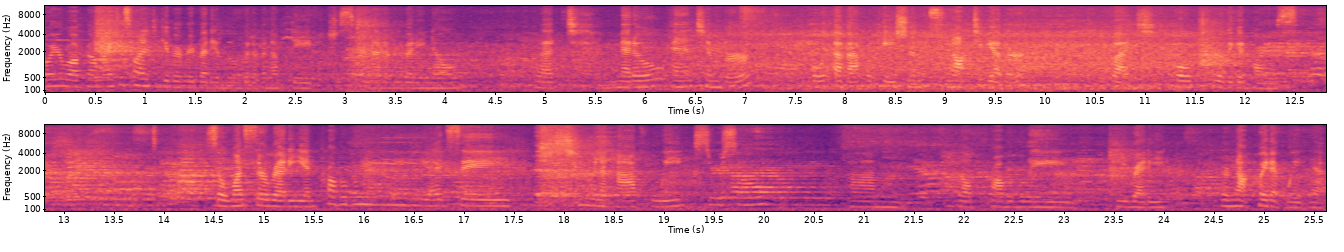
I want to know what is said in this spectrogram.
Oh, you're welcome. I just wanted to give everybody a little bit of an update, just to let everybody know that Meadow and Timber both have applications, not together, but both really good homes. So once they're ready, in probably, I'd say, two and a half weeks or so, um, they'll probably be ready. They're not quite at weight yet.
